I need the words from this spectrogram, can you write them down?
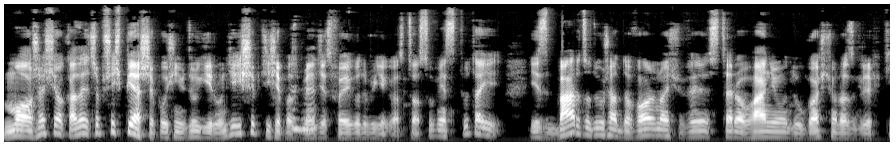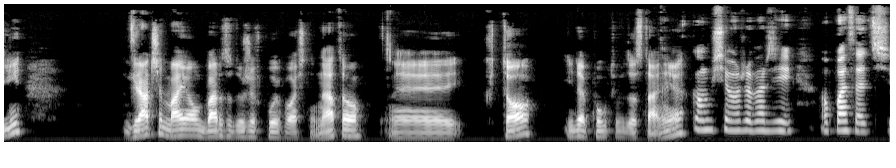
może się okazać, że przyspieszy później w drugiej rundzie i szybciej się pozbędzie swojego drugiego stosu, więc tutaj jest bardzo duża dowolność w sterowaniu długością rozgrywki. Gracze mają bardzo duży wpływ właśnie na to, yy, kto ile punktów dostanie. Komuś się może bardziej opłacać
